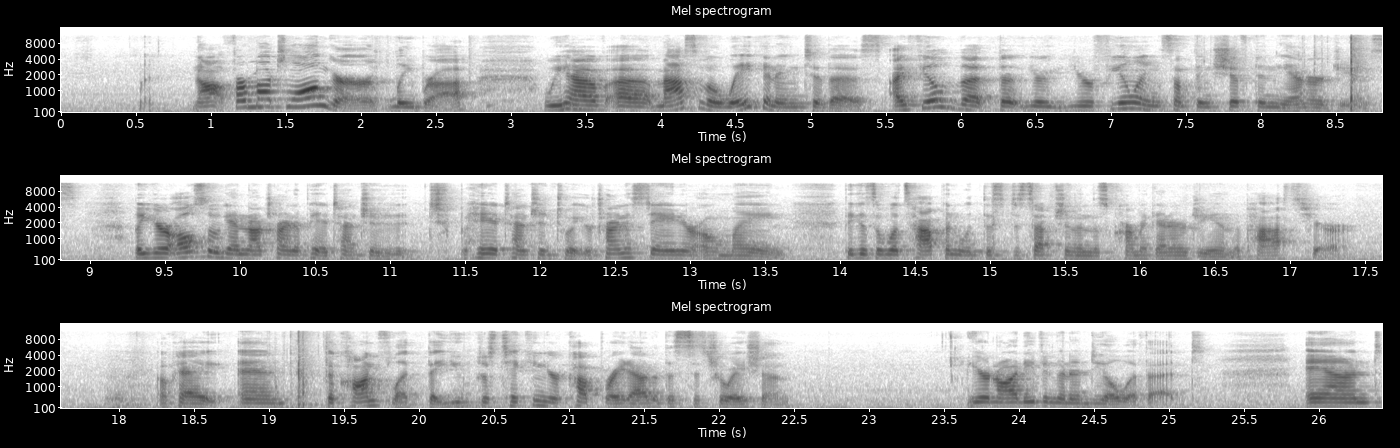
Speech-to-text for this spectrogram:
not for much longer, Libra we have a massive awakening to this. I feel that the, you're, you're feeling something shift in the energies, but you're also, again, not trying to pay attention to, to pay attention to it. You're trying to stay in your own lane because of what's happened with this deception and this karmic energy in the past here. Okay. And the conflict that you just taking your cup right out of the situation. You're not even going to deal with it. And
